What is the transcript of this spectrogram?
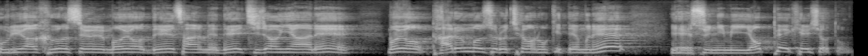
우리가 그것을 뭐요 내 삶에 내 지정이 안에 뭐요 다른 것으로 채워놓기 때문에 예수님이 옆에 계셔도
